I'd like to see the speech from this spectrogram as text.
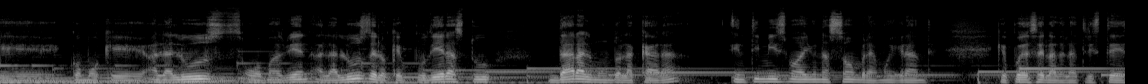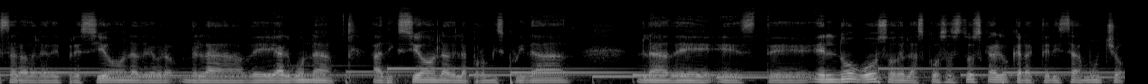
Eh, como que a la luz, o más bien a la luz de lo que pudieras tú dar al mundo la cara, en ti mismo hay una sombra muy grande, que puede ser la de la tristeza, la de la depresión, la de, la de alguna adicción, la de la promiscuidad, la de este el no gozo de las cosas. Esto es algo que caracteriza mucho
